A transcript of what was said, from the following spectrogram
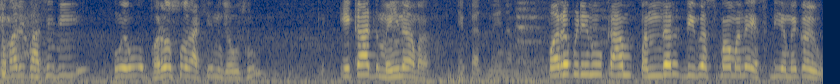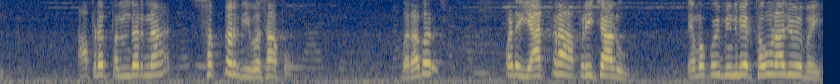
તમારી પાસેથી હું એવો ભરોસો રાખીને જઉં છું એકાદ મહિનામાં એકાદ મહિનામાં. પરબડીનું કામ પંદર દિવસમાં મને એસડીએમે કહ્યું. આપણે પંદરના સત્તર દિવસ આપો. બરાબર? પણ યાત્રા આપણી ચાલુ. એમાં કોઈ મિનિમેક થવું ના જોઈએ ભાઈ.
